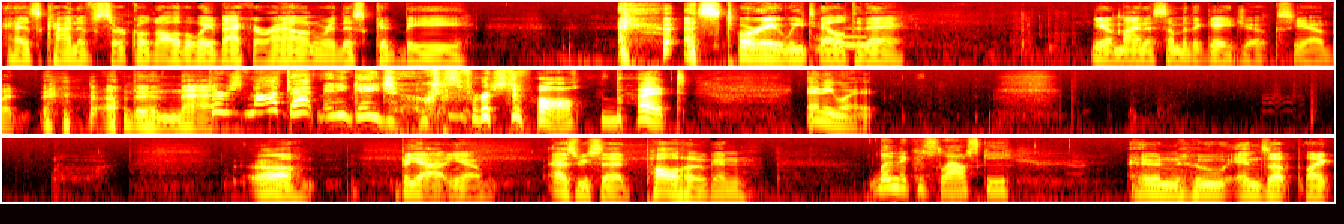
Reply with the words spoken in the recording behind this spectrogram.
has kind of circled all the way back around where this could be a story we tell mm. today. You know, minus some of the gay jokes. You know, but other than that, There's not that many gay jokes, first of all. But anyway, oh, but yeah, you know, as we said, Paul Hogan, Linda Kozlowski, who who ends up like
